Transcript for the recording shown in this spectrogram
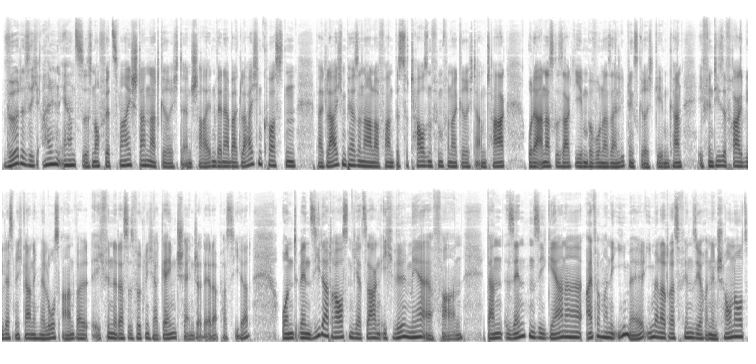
würde sich allen Ernstes noch für zwei Standardgerichte entscheiden, wenn er bei gleichen Kosten, bei gleichem Personalaufwand bis zu 1500 Gerichte am Tag oder anders gesagt jedem Bewohner sein Lieblingsgericht geben kann. Ich finde diese Frage, die lässt mich gar nicht mehr losahnen, weil ich finde, das ist wirklich ein Gamechanger, der da passiert. Und wenn Sie da draußen jetzt sagen, ich will mehr erfahren, dann senden Sie gerne einfach mal eine E-Mail. E-Mail-Adresse finden Sie auch in den Shownotes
